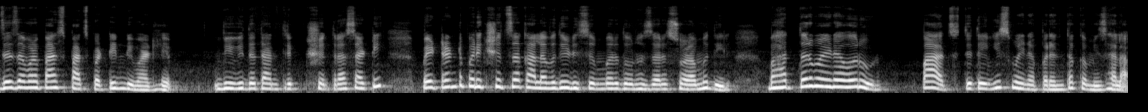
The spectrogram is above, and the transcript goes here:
जे जवळपास पाच पटींनी वाढले. विविध तांत्रिक क्षेत्रासाठी पेटंट परीक्षेचा कालावधी डिसेंबर दोन हजार सोळामधील बहात्तर महिन्यावरून पाच ते तेवीस महिन्यापर्यंत कमी झाला.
